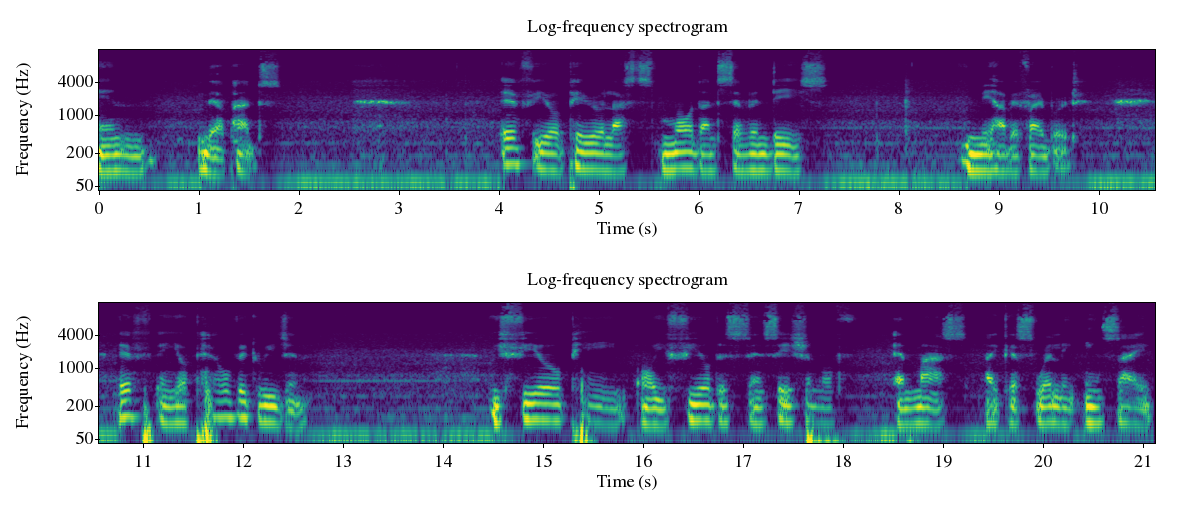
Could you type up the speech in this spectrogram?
in their pads. If your period lasts more than seven days, you may have a fibroid. If in your pelvic region you feel pain or you feel the sensation of a mass, like a swelling inside,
